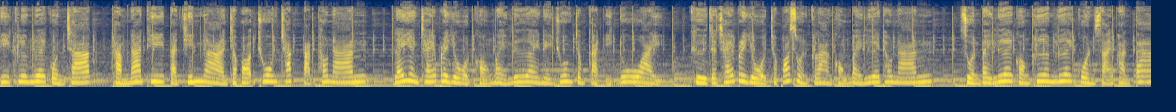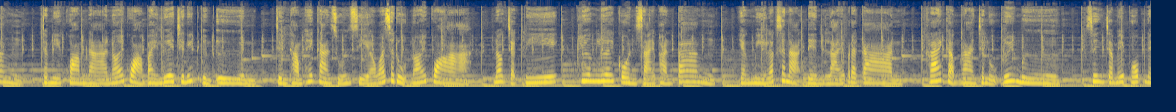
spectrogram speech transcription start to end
ที่เครื่องเลื่อยกลชักทำหน้าที่ตัดชิ้นงานเฉพาะช่วงชักตัดเท่านั้น และยังใช้ประโยชน์ของใบเลื่อยในช่วงจำกัดอีกด้วย คือจะใช้ประโยชน์เฉพาะส่วนกลางของใบเลื่อยเท่านั้น ส่วนใบเลื่อยของเครื่องเลื่อยกลสายผ่านตั้ง จะมีความหนาน้อยกว่าใบเลื่อยชนิดอื่น ๆ จึงทำให้การสูญเสียวัสดุน้อยกว่า นอกจากนี้ เครื่องเลื่อยกลสายผ่านตั้ง ยังมีลักษณะเด่นหลายประการ คล้ายกับงานฉลุด้วยมือ ซึ่งจะไม่พบใน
